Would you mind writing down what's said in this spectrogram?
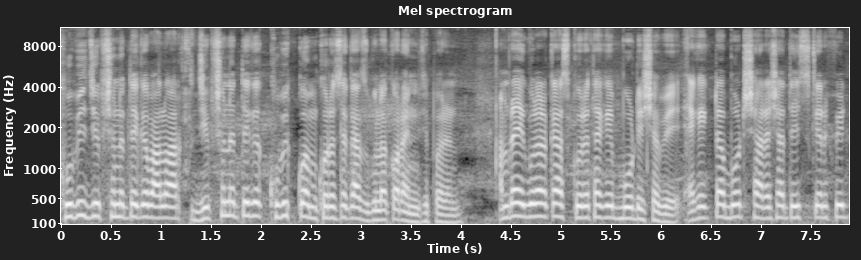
খুবই জিপসনের থেকে ভালো। আর জিপসনের থেকে খুবই কম খরচে কাজগুলো করাই নিতে পারেন। আমরা এগুলার কাজ করে থাকি বোর্ড হিসাবে। এক একটা বোর্ড সাড়ে সাত স্কোয়ার ফিট,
